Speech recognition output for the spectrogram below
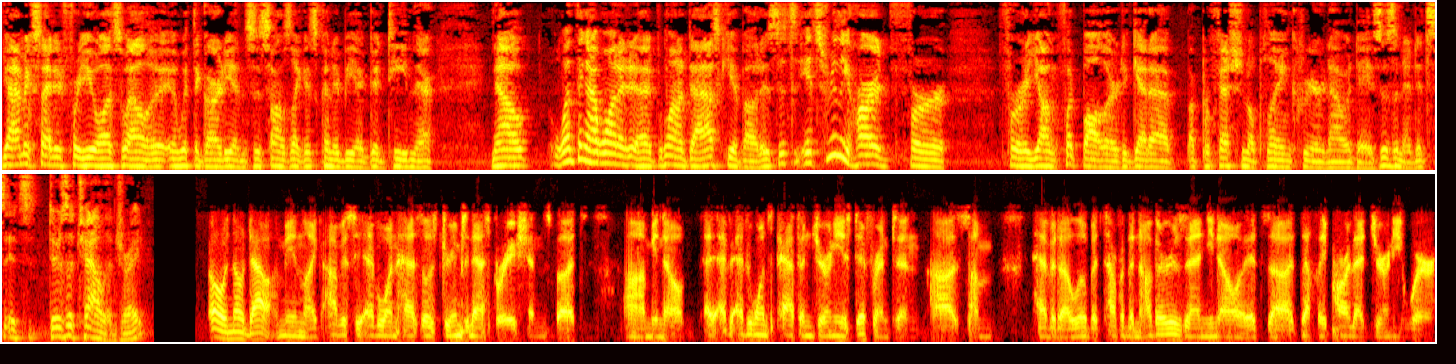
Yeah, I'm excited for you as well uh, with the Guardians. It sounds like it's going to be a good team there. Now, one thing I wanted uh, wanted to ask you about is it's it's really hard for for a young footballer to get a, a professional playing career nowadays, isn't it? It's it's there's a challenge, right? Oh, no doubt. I mean, like obviously everyone has those dreams and aspirations, but um, you know, everyone's path and journey is different, and uh, some have it a little bit tougher than others. And you know, it's uh, definitely part of that journey where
